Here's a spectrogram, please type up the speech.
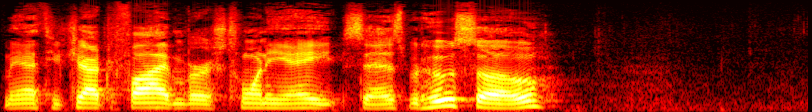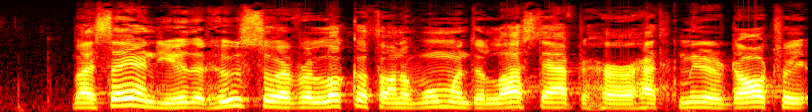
Matthew chapter 5 and verse 28 says, But whoso, but I say unto you that whosoever looketh on a woman to lust after her hath committed adultery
